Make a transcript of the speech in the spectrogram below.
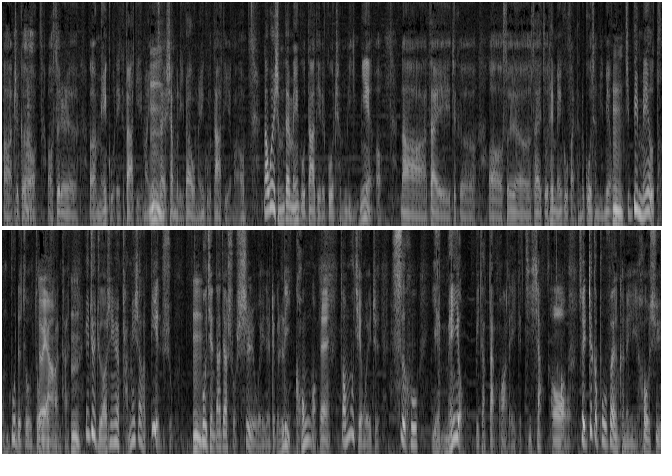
啊这个哦，随着呃美股的一个大跌嘛，因为在上个礼拜五美股大跌嘛，哦，那为什么在美股大跌的过程里面哦，那在这个呃，所以呢，在昨天美股反弹的过程里面，我们就并没有同步的做做一个反弹，嗯，因为最主要是因为盘面上的变数。嗯，目前大家所视为的这个利空哦，对，到目前为止似乎也没有比较淡化的一个迹象哦，所以这个部分可能以后续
